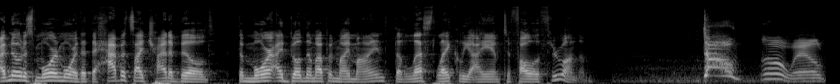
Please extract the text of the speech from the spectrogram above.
I've noticed more and more that the habits I try to build, the more I build them up in my mind, the less likely I am to follow through on them. Don't! Oh well,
